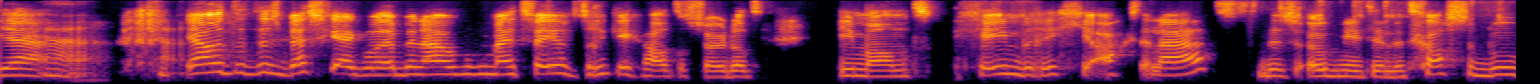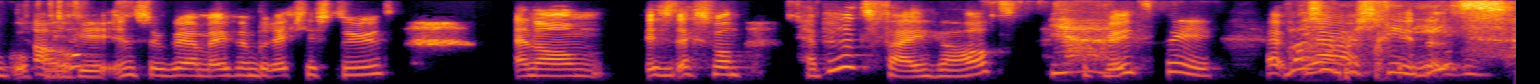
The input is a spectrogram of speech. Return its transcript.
ja. Ja. ja. want het is best gek. We hebben nou volgens mij twee of drie keer gehad of zo dat iemand geen berichtje achterlaat. Dus ook niet in het gastenboek of niet oh. via Instagram even een berichtje stuurt. En dan is het echt van, hebben ze het fijn gehad? Ja. Ik weet het niet. Was er misschien iets?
